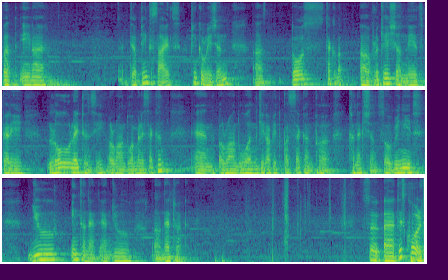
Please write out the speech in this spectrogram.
but in uh, the pink side, pink region, uh, those uh, application needs very low latency around one millisecond and around one gigabit per second per connection. So we need new internet and new uh, network. So uh, this called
